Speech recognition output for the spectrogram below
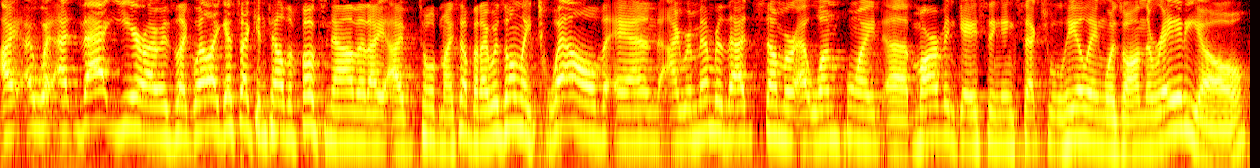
I, I that year, I was like, well, I guess I can tell the folks now that I, I've told myself. But I was only 12, and I remember that summer at one point, uh, Marvin Gaye singing Sexual Healing was on the radio.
